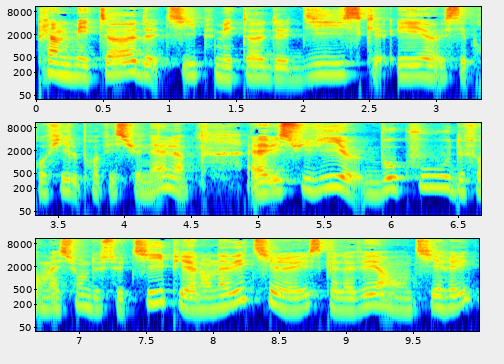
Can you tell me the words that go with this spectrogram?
plein de méthodes, type méthode DISC et euh, ses profils professionnels. Elle avait suivi euh, beaucoup de formations de ce type et elle en avait tiré ce qu'elle avait à en tirer,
